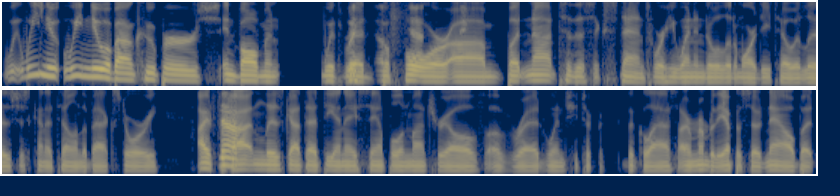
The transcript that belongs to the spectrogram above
We, we knew we knew about Cooper's involvement with With- Red yeah. before, um, but not to this extent where he went into a little more detail with Liz, just kind of telling the backstory. I had No. forgotten Liz got that DNA sample in Montreal of, of Red when she took the, the glass. I remember the episode now, but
